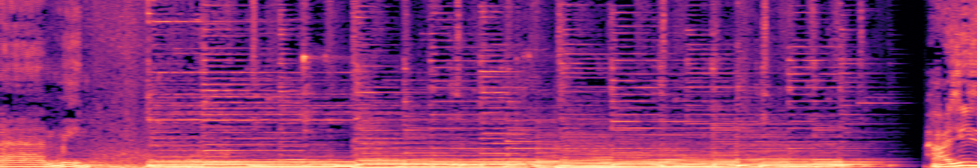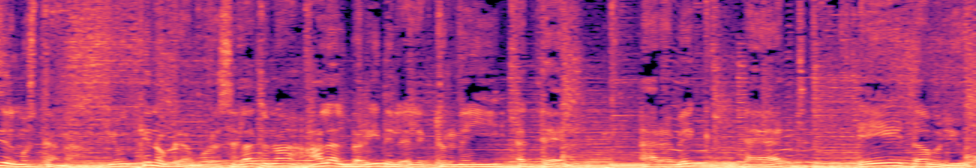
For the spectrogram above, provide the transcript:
آمين. عزيزي المستمع يمكنك مراسلتنا على البريد الإلكتروني التالي Arabic at awr.org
